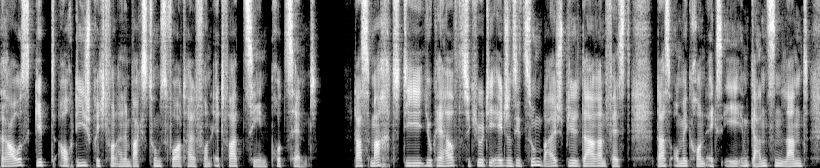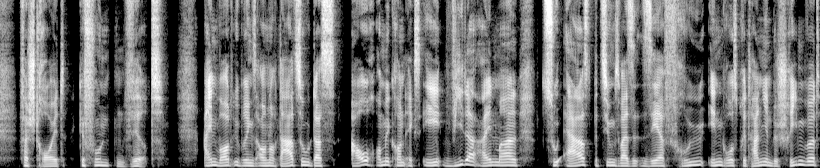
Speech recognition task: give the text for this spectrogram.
rausgibt. Auch die spricht von einem Wachstumsvorteil von etwa 10 Prozent. Das macht die UK Health Security Agency zum Beispiel daran fest, dass Omikron XE im ganzen Land verstreut gefunden wird. Ein Wort übrigens auch noch dazu, dass auch Omikron XE wieder einmal zuerst beziehungsweise sehr früh in Großbritannien beschrieben wird.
